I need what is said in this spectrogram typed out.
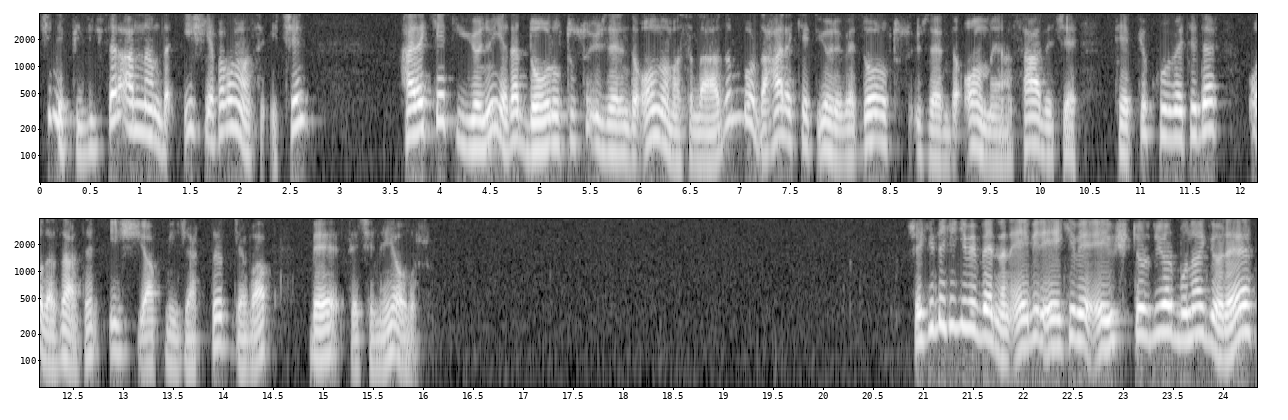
Şimdi fiziksel anlamda iş yapamaması için hareket yönü ya da doğrultusu üzerinde olmaması lazım. Burada hareket yönü ve doğrultusu üzerinde olmayan sadece tepki kuvvetidir. O da zaten iş yapmayacaktır. Cevap B seçeneği olur. Şekildeki gibi verilen E1, E2 ve E3'tür diyor. Buna göre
